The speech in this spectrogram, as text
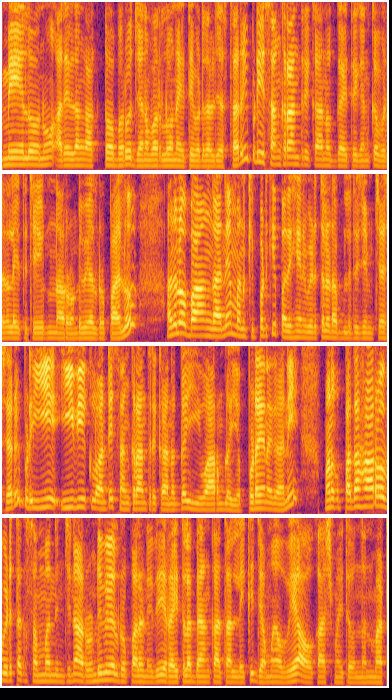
మేలోను అదేవిధంగా అక్టోబరు జనవరిలోనూ అయితే విడుదల చేస్తారు. ఇప్పుడు ఈ సంక్రాంతి కానుక అయితే కనుక విడుదలైతే చేయనున్నారు రెండు వేల రూపాయలు. అందులో భాగంగానే మనకి ఇప్పటికీ పదిహేను విడతల డబ్బులు అయితే జమ చేశారు. ఇప్పుడు ఈ ఈ వీక్లో అంటే సంక్రాంతి కానుగ్గా ఈ వారంలో ఎప్పుడైనా కానీ మనకు పదహారో విడతకు సంబంధించిన రెండు వేల రూపాయలు అనేది రైతుల బ్యాంక్ ఖాతాల్లోకి జమ అయ్యే అవకాశం అయితే ఉందన్నమాట.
